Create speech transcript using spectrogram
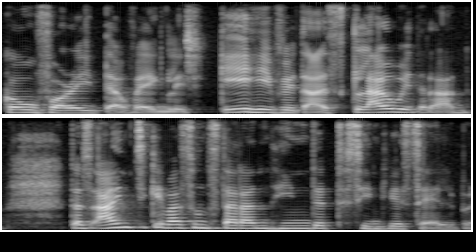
go for it auf Englisch. Gehe für das, glaube daran. Das Einzige, was uns daran hindert, sind wir selber.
